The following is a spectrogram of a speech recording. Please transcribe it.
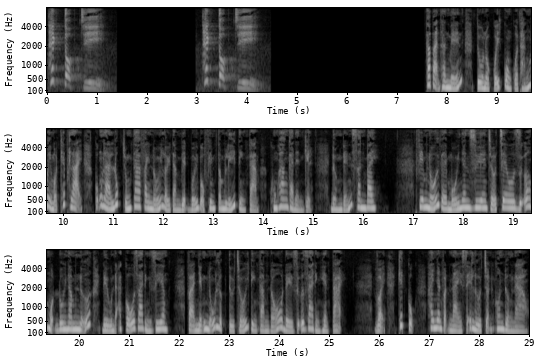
택도 없지. 택도 없지. Các bạn thân mến, tù nộp cuối cùng của tháng 11 khép lại cũng là lúc chúng ta phải nối lời tạm biệt với bộ phim tâm lý tình cảm Khung hăng Garden Gate, Đừng đến sân bay. Phim nối về mối nhân duyên trở treo giữa một đôi nam nữ đều đã có gia đình riêng và những nỗ lực từ chối tình cảm đó để giữ gia đình hiện tại. Vậy, kết cục hai nhân vật này sẽ lựa chọn con đường nào,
